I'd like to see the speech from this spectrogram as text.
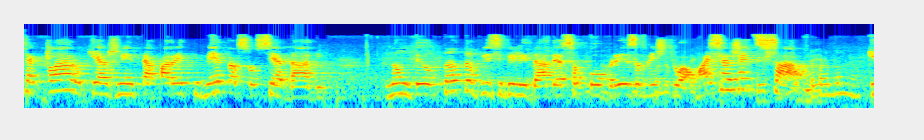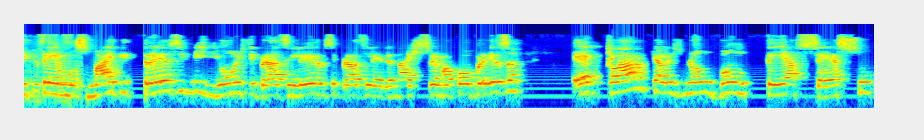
É claro que a gente, aparentemente, a sociedade não deu tanta visibilidade a essa pobreza menstrual. Mas se a gente sabe que temos mais de 13 milhões de brasileiros e brasileiras na extrema pobreza, é claro que elas não vão ter acesso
